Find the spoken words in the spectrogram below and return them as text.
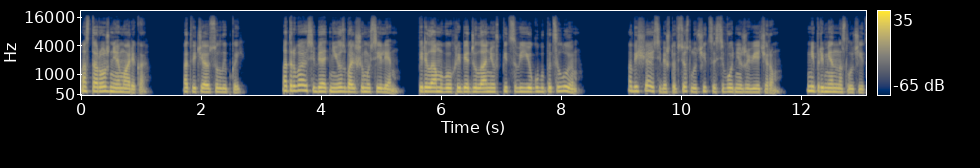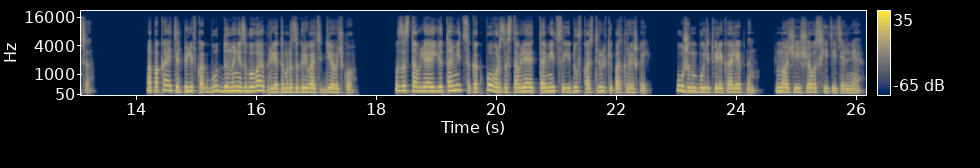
«Осторожнее, Марика», Отвечаю с улыбкой. Отрываю себя от нее с большим усилием. Переламываю хребет желанию впиться в ее губы поцелуем. Обещаю себе, что все случится сегодня же вечером. Непременно случится. А пока я терпелив как Будда, но не забываю при этом разогревать девочку. Заставляю ее томиться, как повар заставляет томиться еду в кастрюльке под крышкой. Ужин будет великолепным. Ночь еще восхитительнее.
